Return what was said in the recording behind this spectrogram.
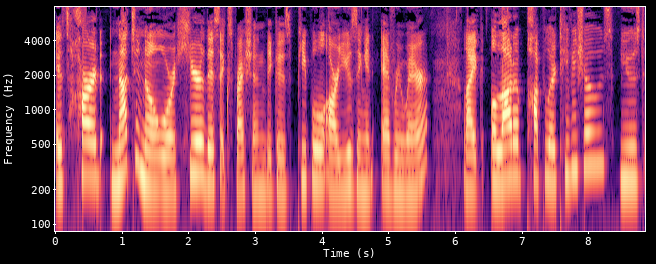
it's hard not to know or hear this expression because people are using it everywhere. Like a lot of popular TV shows used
